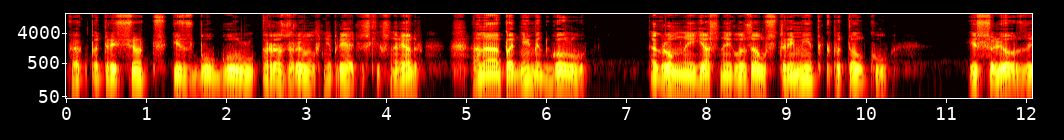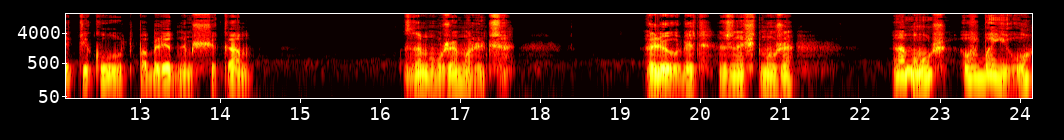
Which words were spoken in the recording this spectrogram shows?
как потрясет избу гул разрывов неприятельских снарядов, она поднимет голову, огромные ясные глаза устремит к потолку — и слезы текут по бледным щекам. За мужа молится. Любит, значит, мужа. А муж в бою.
